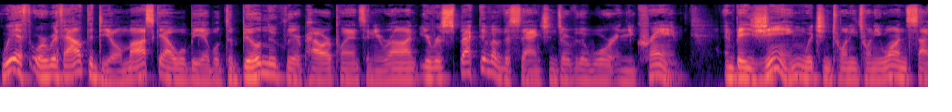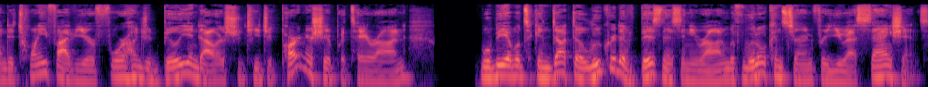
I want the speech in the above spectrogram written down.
With or without the deal, Moscow will be able to build nuclear power plants in Iran irrespective of the sanctions over the war in Ukraine. And Beijing, which in 2021 signed a 25 year, $400 billion strategic partnership with Tehran, will be able to conduct a lucrative business in Iran with little concern for U.S. sanctions.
